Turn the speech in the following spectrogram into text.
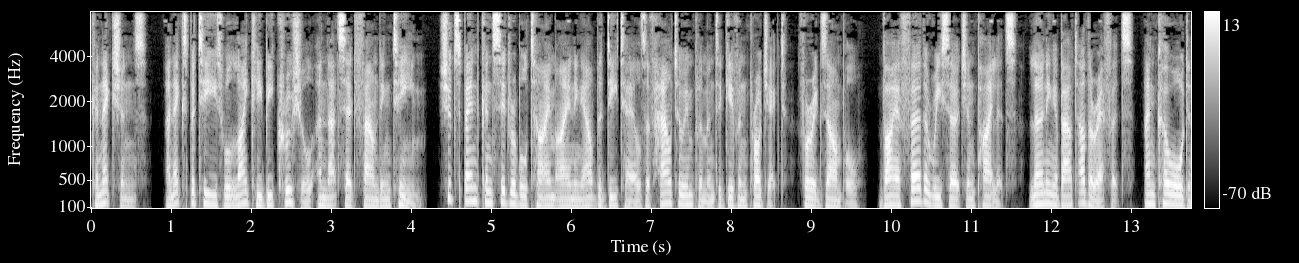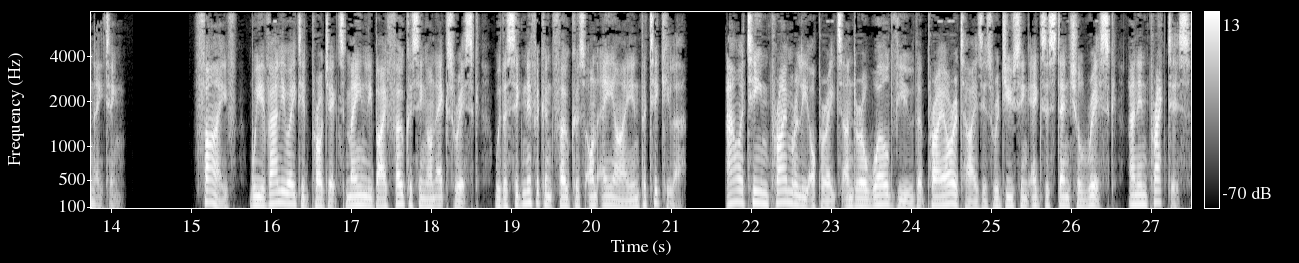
connections, and expertise will likely be crucial and that said founding team should spend considerable time ironing out the details of how to implement a given project, for example, via further research and pilots, learning about other efforts, and coordinating. 5. We evaluated projects mainly by focusing on X risk, with a significant focus on AI in particular. Our team primarily operates under a worldview that prioritizes reducing existential risk, and in practice,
